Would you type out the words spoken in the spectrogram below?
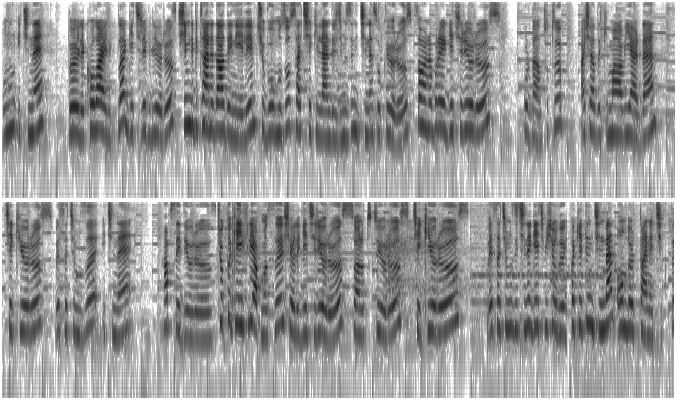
bunun içine böyle kolaylıkla geçirebiliyoruz. Şimdi bir tane daha deneyelim. Çubuğumuzu saç şekillendiricimizin içine sokuyoruz. Sonra buraya geçiriyoruz. Buradan tutup aşağıdaki mavi yerden çekiyoruz ve saçımızı içine hapsediyoruz. Çok da keyifli yapması. Şöyle geçiriyoruz. Sonra tutuyoruz. Çekiyoruz. Ve saçımız içine geçmiş oluyor. Paketin içinden 14 tane çıktı.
